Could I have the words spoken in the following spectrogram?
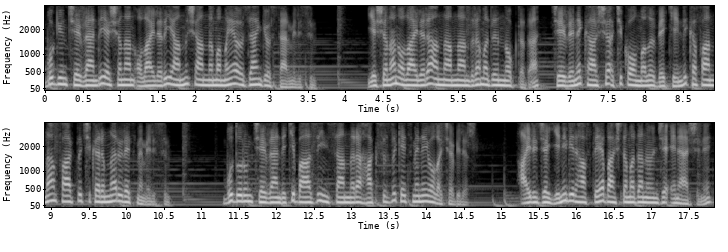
Bugün çevrende yaşanan olayları yanlış anlamamaya özen göstermelisin. Yaşanan olayları anlamlandıramadığın noktada, çevrene karşı açık olmalı ve kendi kafandan farklı çıkarımlar üretmemelisin. Bu durum çevrendeki bazı insanlara haksızlık etmene yol açabilir. Ayrıca yeni bir haftaya başlamadan önce enerjini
